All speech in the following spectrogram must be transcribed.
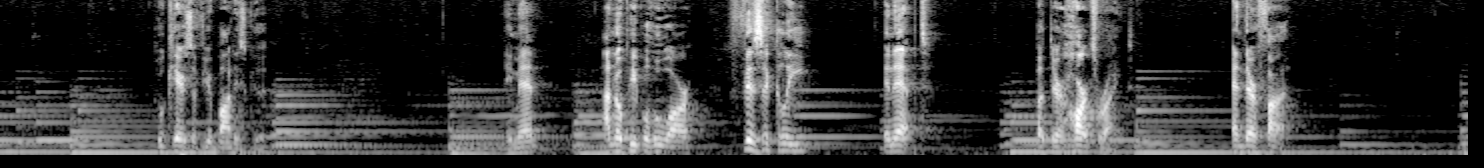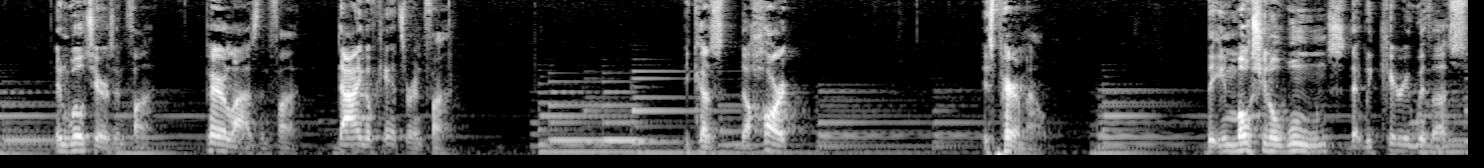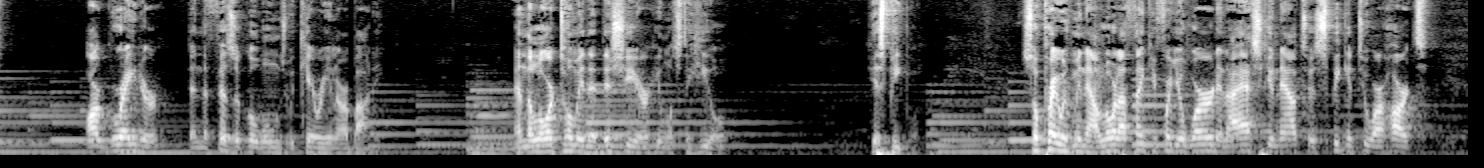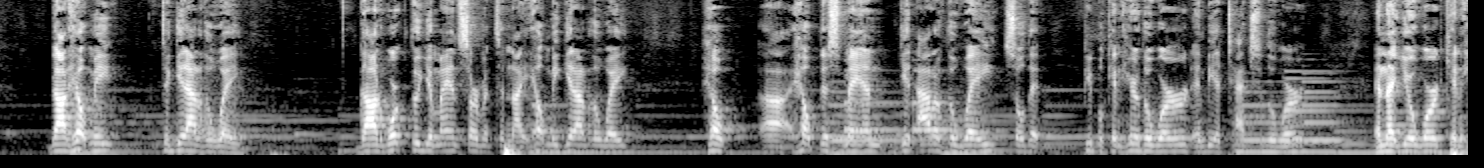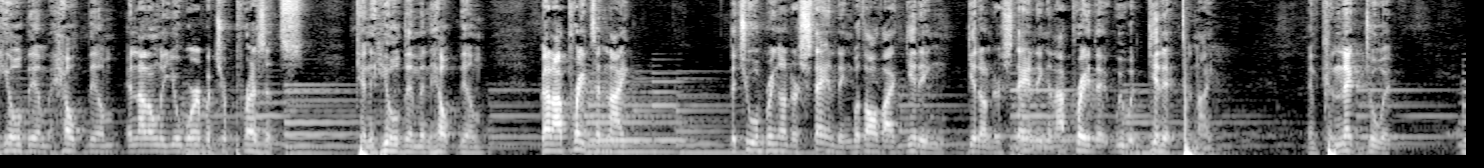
who cares if your body's good? Amen. I know people who are physically inept, but their heart's right, and they're fine. In wheelchairs and fine, paralyzed and fine, dying of cancer and fine. Because the heart is paramount. The emotional wounds that we carry with us are greater than the physical wounds we carry in our body. And the Lord told me that this year He wants to heal His people. So pray with me now. Lord, I thank you for your word, and I ask you now to speak into our hearts. God, help me to get out of the way. God, work through your manservant tonight. Help me get out of the way. Help uh, help this man get out of the way so that people can hear the word and be attached to the word, and that your word can heal them, help them, and not only your word, but your presence can heal them and help them. God, I pray tonight that you will bring understanding with all thy getting, get understanding. And I pray that we would get it tonight and connect to it.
